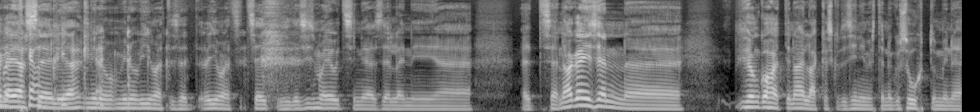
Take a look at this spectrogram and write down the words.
aga jah, see oli jah, minu, minu viimatised, viimased seiklused ja siis ma jõudsin ja selleni, äh, et see on, aga ei, see on äh, see on kohati naljakas, kuidas inimeste nagu suhtumine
